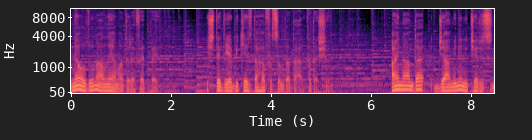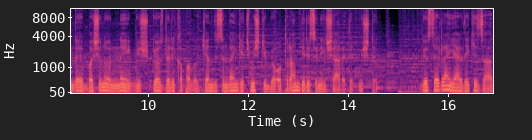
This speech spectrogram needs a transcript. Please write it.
Ne olduğunu anlayamadı Refet Bey. İşte diye bir kez daha fısıldadı arkadaşı. Aynı anda caminin içerisinde başını önüne eğmiş, gözleri kapalı, kendisinden geçmiş gibi oturan birisini işaret etmişti. Gösterilen yerdeki zat,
